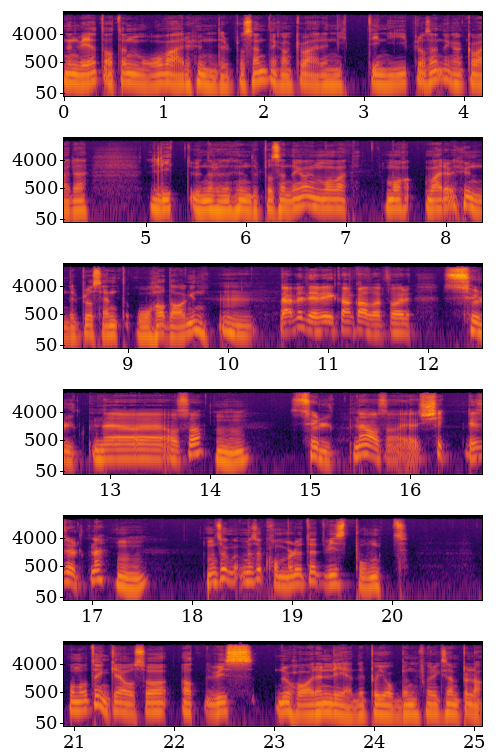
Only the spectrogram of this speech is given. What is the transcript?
den vet at den må være 100% den kan ikke være 99% den kan ikke være litt under 100 engang. Den må være, må være 100% og ha dagen. Mm. Det er vel det vi kan kalle for sultne øh, også. Mm. Sultne, altså. Skikkelig sultne. Mm. Men, så, men så kommer du til et visst punkt, og nå tenker jeg også at hvis du har en leder på jobben, f.eks., da,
